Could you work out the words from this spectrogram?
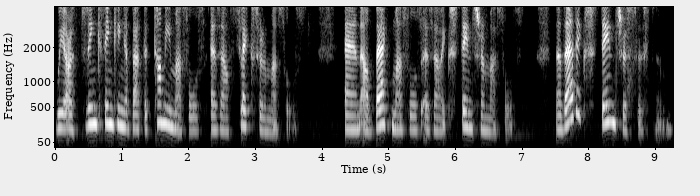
we are think, thinking about the tummy muscles as our flexor muscles and our back muscles as our extensor muscles. Now, that extensor system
